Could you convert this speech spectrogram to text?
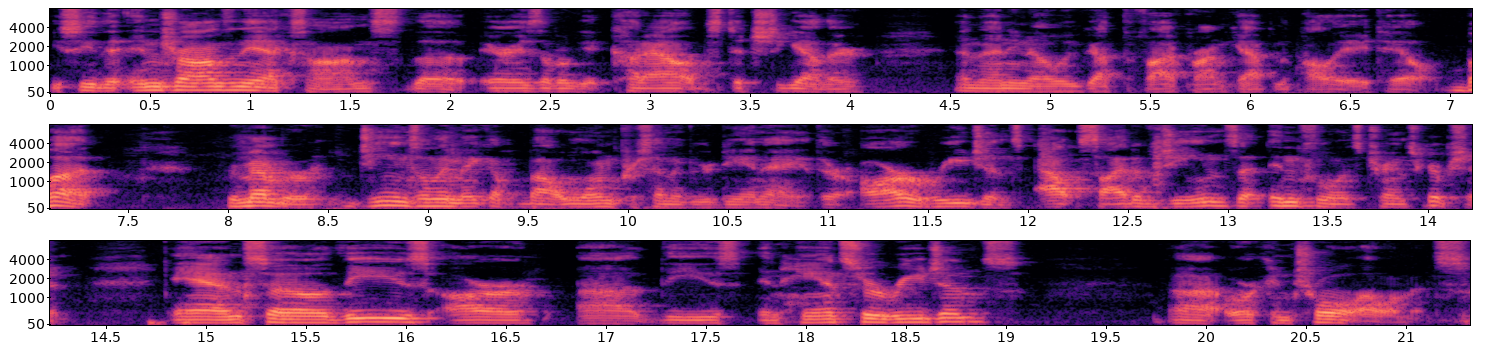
You see the introns and the exons, the areas that will get cut out and stitched together. And then, you know, we've got the five prime cap and the poly A tail. But remember, genes only make up about 1% of your DNA. There are regions outside of genes that influence transcription. And so these are uh, these enhancer regions uh, or control elements.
